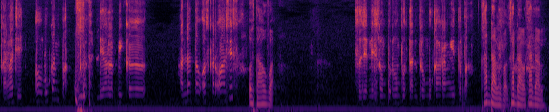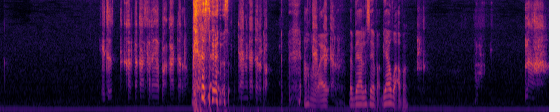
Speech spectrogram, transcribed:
karena Ci oh bukan pak. Dia lebih ke anda tahu Oscar Oasis? Oh tahu pak. Sejenis rumput-rumputan terumbu karang gitu pak. Kadal ya pak. Kadal kadal. Itu kata kasarnya pak kadal. Jangan kadal pak Apa pak? Ya? Lebih halusnya pak? Biawak apa? Nah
